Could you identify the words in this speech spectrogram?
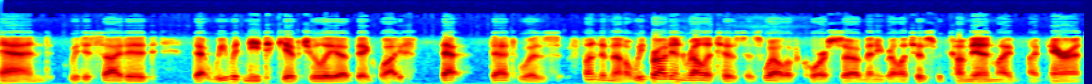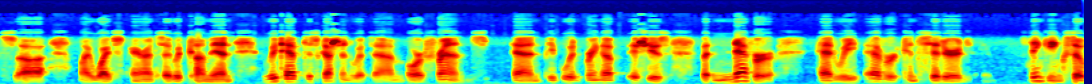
And we decided that we would need to give Julia a big life. That, that was fundamental. We brought in relatives as well, of course. Uh, many relatives would come in. My my parents, uh, my wife's parents, they would come in. We'd have discussion with them or friends, and people would bring up issues. But never had we ever considered thinking so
